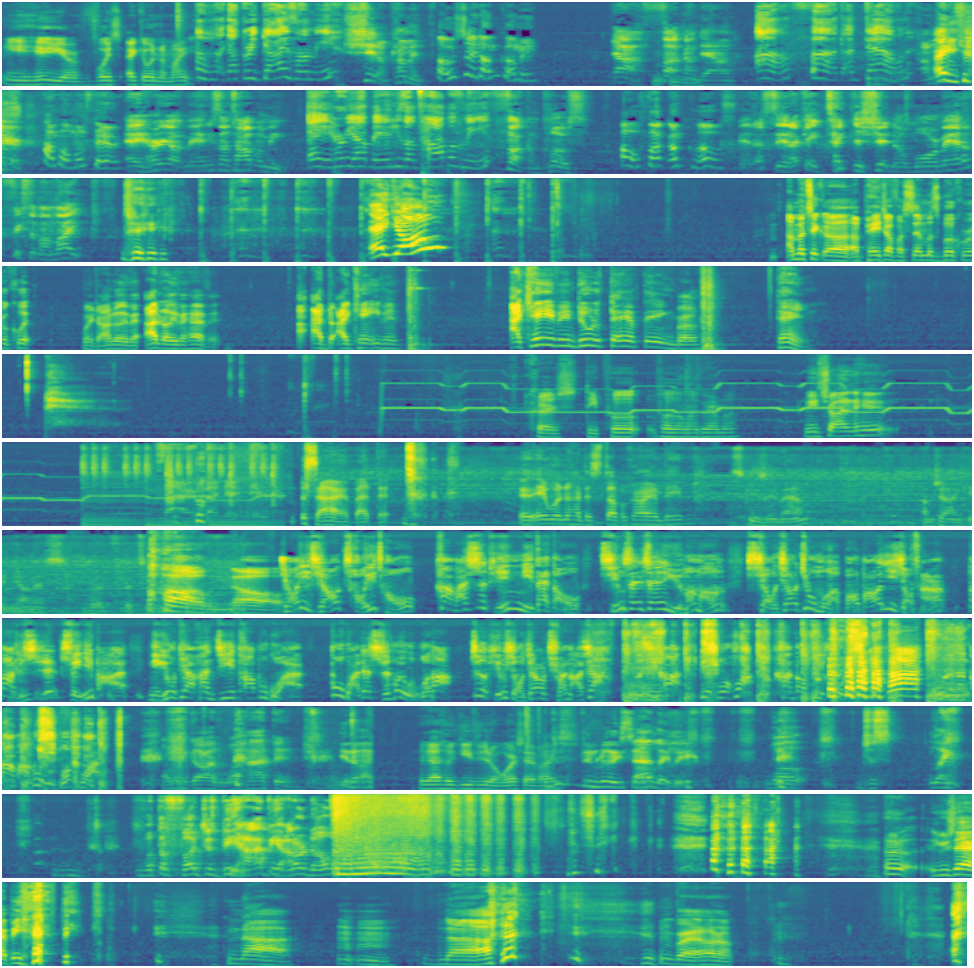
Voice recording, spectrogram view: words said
you hear your voice echo in the mic? I got three guys on me. Shit, I'm coming. Oh shit, I'm coming. Ah, fuck, I'm down. Ah, fuck, I'm down. I'm Hey. almost there. I'm almost there. Hey, hurry up, man. He's on top of me. Hey, hurry up, man. He's on top of me. Fuck, I'm close. Oh fuck, I'm close. Yeah, that's it. I can't take this shit no more, man. I'm fixing my mic. hey, yo! I'm gonna take a, a page off of Simba's book real quick. Wait, I don't even. I don't even have it. I, I, I can't even. I can't even do the damn thing, bro. Dang. Crush the pull pull on my grandma. Me trying to hit. Sorry about that. Sorry about that. it, it wouldn't have to stop a crying baby. Excuse me, ma'am. I'm John Quinones with the TV Oh show. no. 瞧一瞧，瞅一瞅，看完视频你再抖，情深深雨蒙蒙，小胶就抹薄薄一小层，大理石、水泥板，你用电焊机他不管， 不管这石头有多大，这瓶小胶全拿下，仔细看，别说话，看到最后一定懂无论那大马路有多宽。 Oh my god, what happened? You know, I've The guy who gives you the worst advice. been really sad lately. Well, just like what the fuck? Just be happy. I don't know. Uh, you said be happy. nah. Mm-mm. Nah. Bruh, hold on.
